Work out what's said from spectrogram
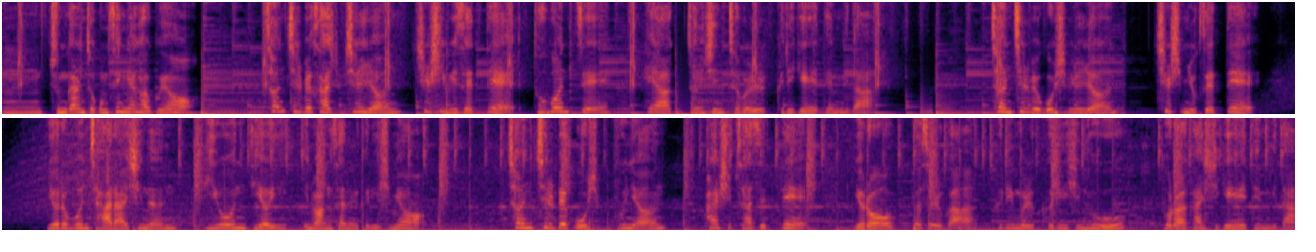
음, 중간 조금 생략하고요. 1747년 72세 때 두 번째 해악 전신첩을 그리게 됩니다. 1751년 76세 때 여러분 잘 아시는 비온디의 인왕산을 그리시며 1759년 84세 때 여러 벼슬과 그림을 그리신 후 돌아가시게 됩니다.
